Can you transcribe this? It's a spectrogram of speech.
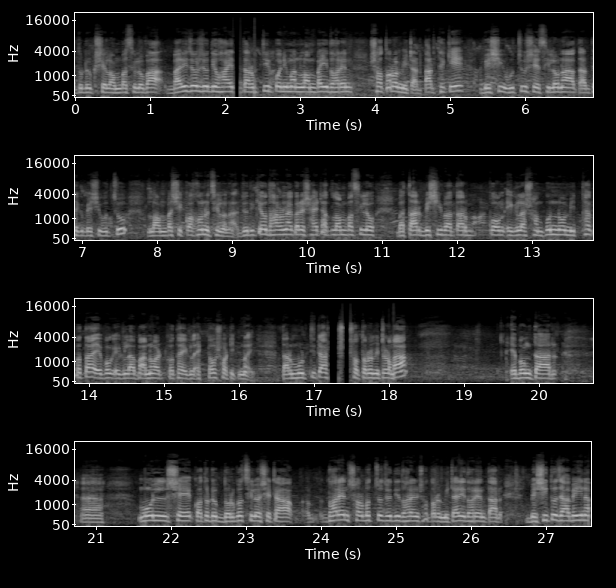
এতটুকু সে লম্বা ছিল বা বাড়িজোর যদি হয়, তার মূর্তির পরিমাণ লম্বাই ধরেন সতেরো মিটার। তার থেকে বেশি উঁচু সে ছিল না, তার থেকে বেশি উঁচু লম্বা সে কখনো ছিল না। যদি কেউ ধারণা করে ষাট হাত লম্বা ছিল বা তার বেশি বা তার কম, এগুলা সম্পূর্ণ মিথ্যা কথা এবং এগুলা বানোয়াট কথা এগুলা একটাও সঠিক নয়। তার মূর্তিটা সতেরো মিটার লম্বা। এবং তার মূল সে কতটুকু দৈর্ঘ্য ছিল সেটা, ধরেন সর্বোচ্চ যদি ধরেন সতেরো মিটারই ধরেন তার বেশি তো যাবেই না,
